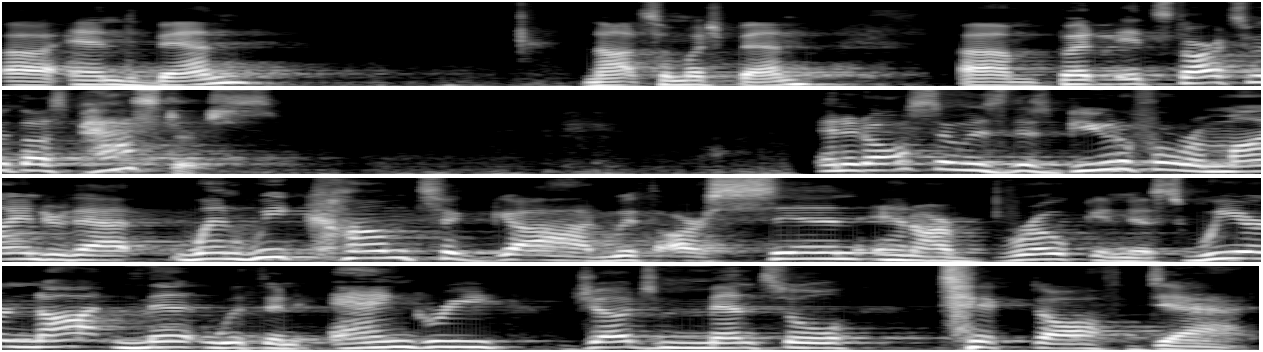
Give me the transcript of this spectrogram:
uh, and Ben. Not so much Ben. Um, but it starts with us pastors. And it also is this beautiful reminder that when we come to God with our sin and our brokenness, we are not meant with an angry, judgmental, ticked off dad.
